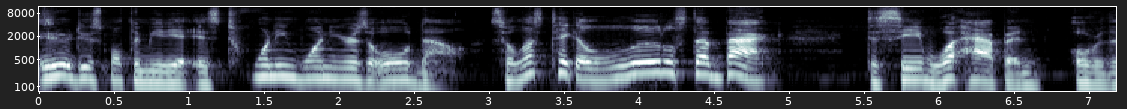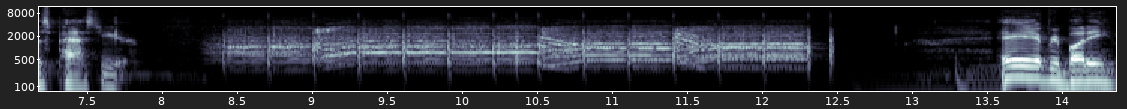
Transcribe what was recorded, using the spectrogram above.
Introduce Multimedia is 21 years old now. So let's take a little step back to see what happened over this past year. Hey everybody,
